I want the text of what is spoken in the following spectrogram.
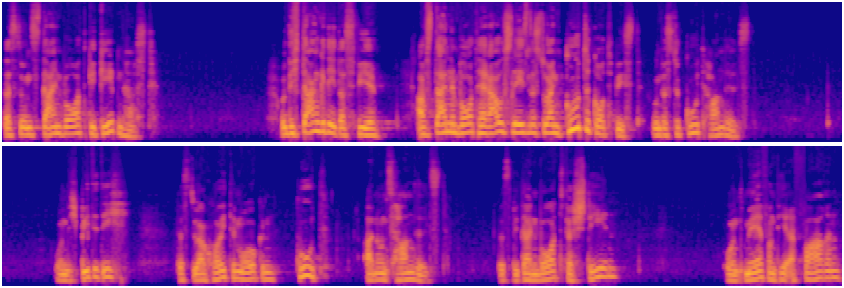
dass du uns dein Wort gegeben hast. Und ich danke dir, dass wir aus deinem Wort herauslesen, dass du ein guter Gott bist und dass du gut handelst. Und ich bitte dich, dass du auch heute Morgen gut an uns handelst, dass wir dein Wort verstehen und mehr von dir erfahren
